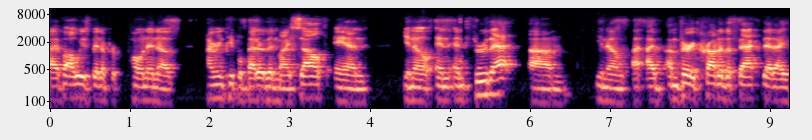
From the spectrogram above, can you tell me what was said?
i've always been a proponent of hiring people better than myself and you know and and through that um, you know I, i'm very proud of the fact that i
